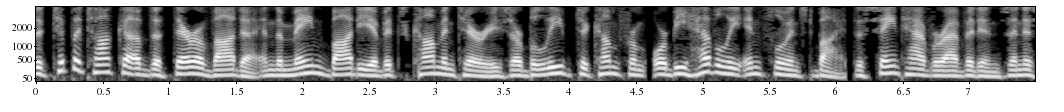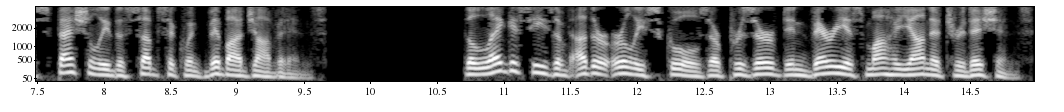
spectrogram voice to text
The Tipitaka of the Theravada and the main body of its commentaries are believed to come from or be heavily influenced by the Sainthavoravadas and especially the subsequent Vibhajavadins. The legacies of other early schools are preserved in various Mahayana traditions.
